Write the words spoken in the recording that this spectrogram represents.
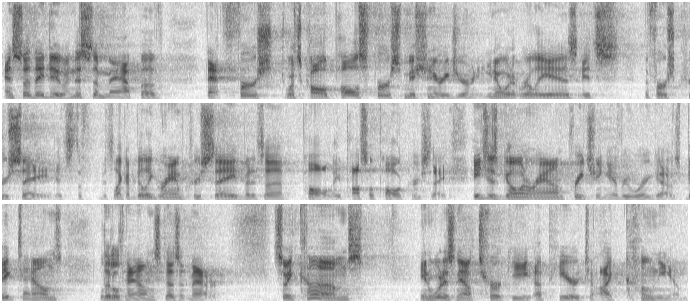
And so they do. And this is a map of that first, what's called Paul's first missionary journey. You know what it really is? It's the first crusade. It's, the, it's like a Billy Graham crusade, but it's a Paul, the Apostle Paul crusade. He's just going around preaching everywhere he goes. Big towns, little towns, doesn't matter. So he comes in what is now Turkey up here to Iconium.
